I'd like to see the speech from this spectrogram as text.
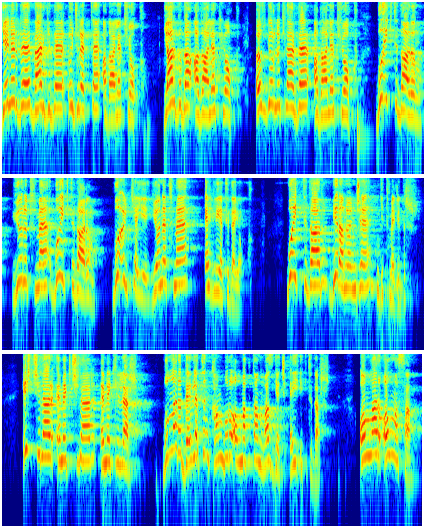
Gelirde, vergide, ücrette adalet yok. Yargıda adalet yok. Özgürlüklerde adalet yok. Bu iktidarın yürütme, bu iktidarın bu ülkeyi yönetme ehliyeti de yok. Bu iktidar bir an önce gitmelidir. İşçiler, emekçiler, emekliler bunları devletin kamburu olmaktan vazgeç ey iktidar. Onlar olmasa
